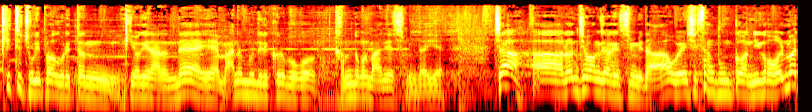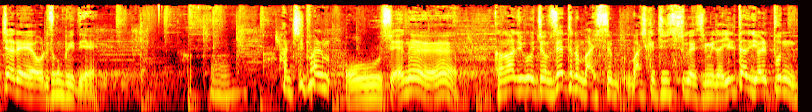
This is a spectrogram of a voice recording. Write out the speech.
키트 조립하고 그랬던 기억이 나는데 예, 많은 분들이 그걸 보고 감동을 많이 했습니다. 예. 자 아, 런치 왕자 하겠습니다. 외식 상품권. 이거 얼마짜리예요 우리 송 PD 한 7, 8, 오, 세네. 가가지고 좀 세트는 맛있, 맛있게 드실 수가 있습니다. 일단 10분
